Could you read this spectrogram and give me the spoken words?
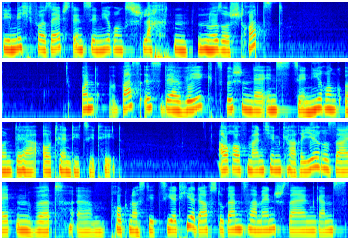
die nicht vor Selbstinszenierungsschlachten nur so strotzt? Und was ist der Weg zwischen der Inszenierung und der Authentizität? Auch auf manchen Karriereseiten wird ähm, prognostiziert, hier darfst du ganzer Mensch sein, ganz,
